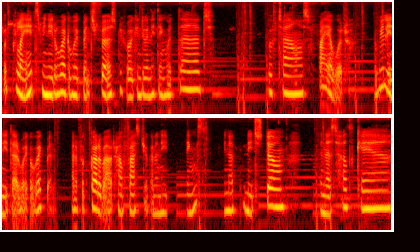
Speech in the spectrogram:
Put plates. We need a worker workbench first before we can do anything with that. Roof tiles, firewood. I really need that workbench. Kind of forgot about how fast you're gonna need things. We not need stone. Then there's healthcare.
